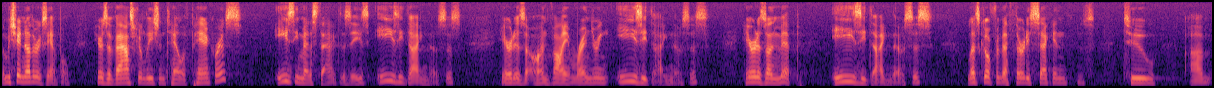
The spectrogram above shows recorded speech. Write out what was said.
let me show you another example. Here's a vascular lesion tail of pancreas, easy metastatic disease, easy diagnosis. Here it is on volume rendering, easy diagnosis. Here it is on MIP, easy diagnosis. Let's go from that 30 seconds to um,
